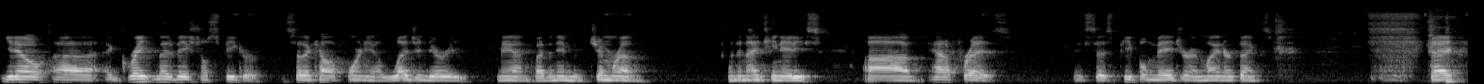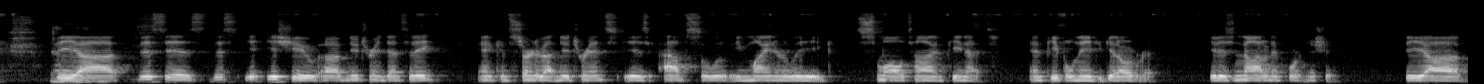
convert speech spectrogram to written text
You know, uh, a great motivational speaker in Southern California, a legendary man by the name of Jim Rohn in the 1980s, uh, had a phrase. He says, "People major in minor things." Okay, the uh, this is this issue of nutrient density and concern about nutrients is absolutely minor league small time peanuts, and people need to get over it. It is not an important issue. The, uh,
